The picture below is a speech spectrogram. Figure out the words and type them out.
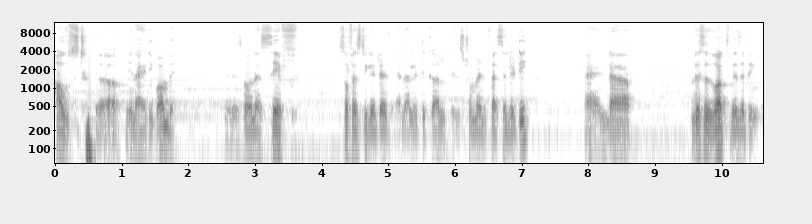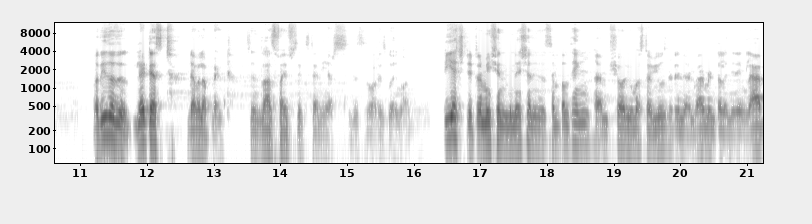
housed uh, in IIT Bombay. It is known as SAIF sophisticated analytical instrument facility and uh, this is worth visiting. So, these are the latest development since last 5, 6, 10 years this is what is going on. pH determination is a simple thing I am sure you must have used it in environmental engineering lab.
